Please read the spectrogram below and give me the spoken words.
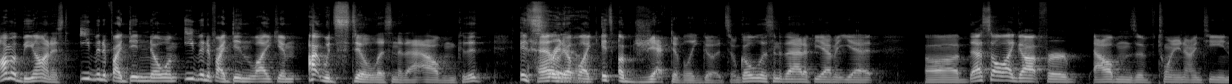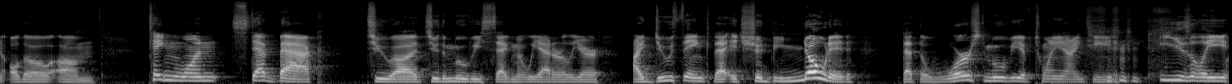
I'm gonna be honest, even if I didn't know him, even if I didn't like him, I would still listen to that album because it it's Hell straight up like it's objectively good. So go listen to that if you haven't yet. Uh, that's all I got for albums of 2019. Although, um, taking one step back to uh, to the movie segment we had earlier, I do think that it should be noted that the worst movie of 2019 easily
